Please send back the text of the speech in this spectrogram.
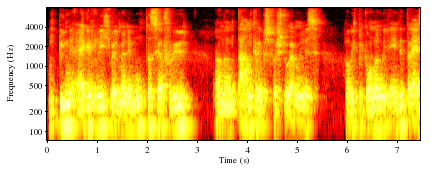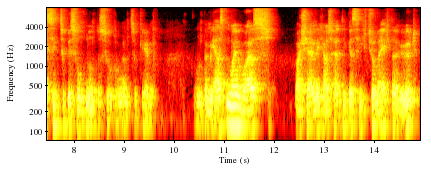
und bin eigentlich, weil meine Mutter sehr früh an einem Darmkrebs verstorben ist, habe ich begonnen mit Ende 30 zu gesunden Untersuchungen zu gehen. Und beim ersten Mal war es wahrscheinlich aus heutiger Sicht schon leicht erhöht.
